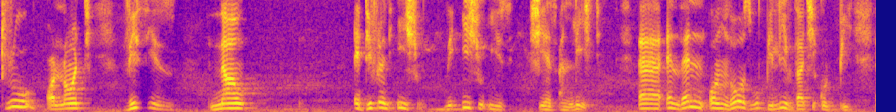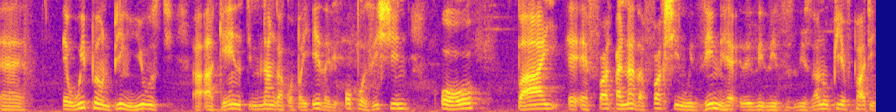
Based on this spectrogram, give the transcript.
true or not this is now a different issue the issue is she has unleashed uh, and then on those who believe that she could be uh, a weapon being used uh, against mnangagwa by either the opposition or by a, a fa another faction within her, the, the, the, the ZANU PF party,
